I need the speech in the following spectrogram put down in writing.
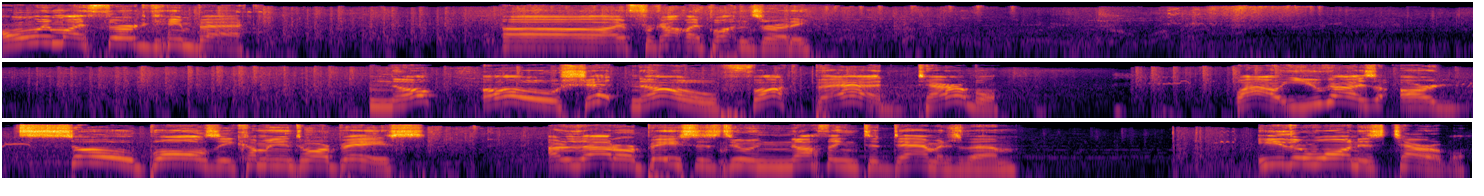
only my third game back. Uh, I forgot my buttons already. Nope. Oh, shit. No. Fuck. Bad. Terrible. Wow, you guys are so ballsy coming into our base. Out of that, our base is doing nothing to damage them. Either one is terrible.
